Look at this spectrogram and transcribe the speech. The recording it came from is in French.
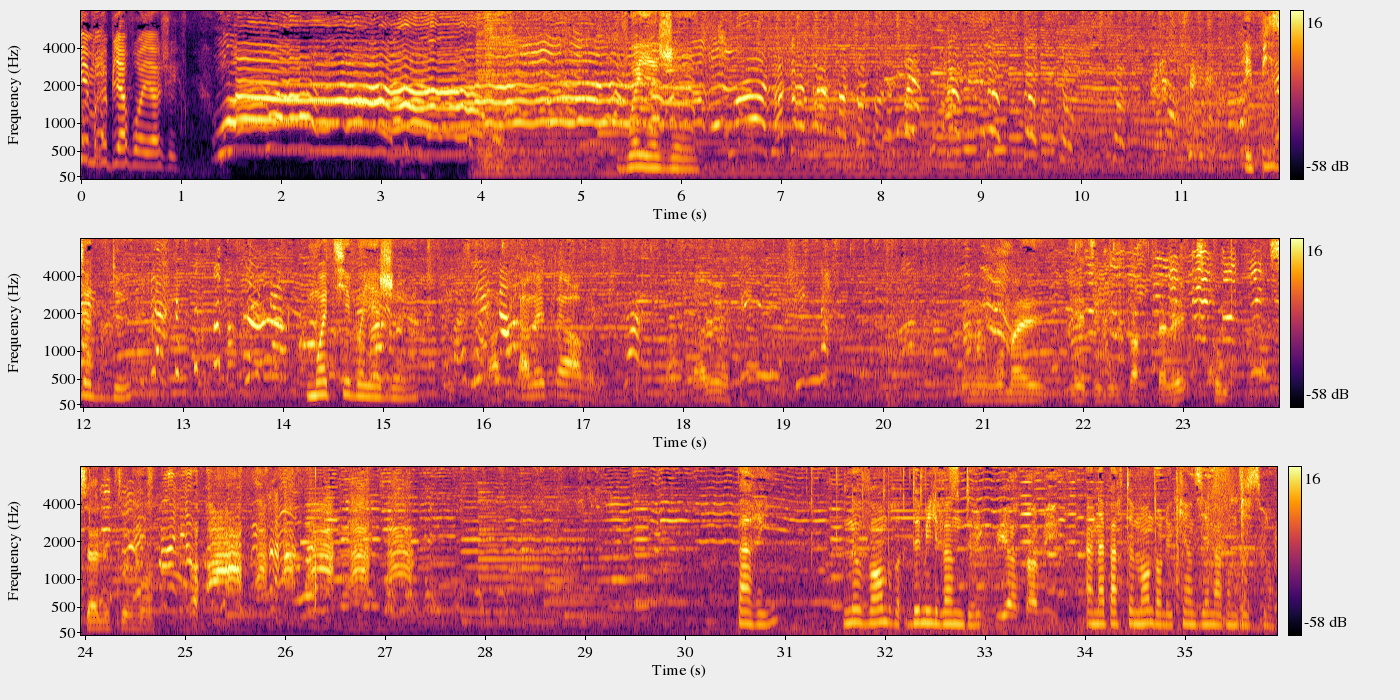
Qui aimerait bien voyager Voyageurs. Épisode 2. Moitié voyageur. Salut tout le monde. Paris, novembre 2022. Un appartement dans le 15e arrondissement.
